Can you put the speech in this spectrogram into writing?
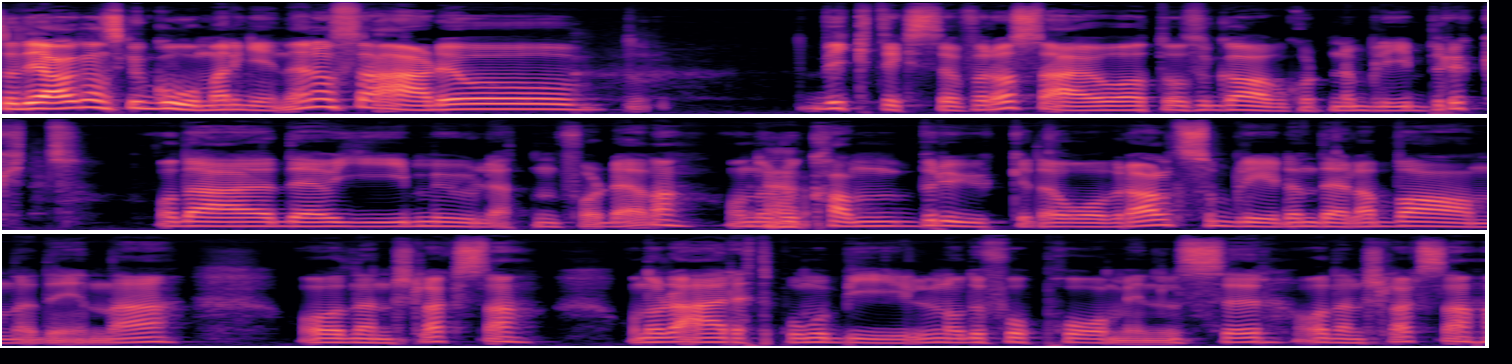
Så de har ganske gode marginer. Og så er det jo Viktigste for oss er jo at også gavekortene blir brukt. Og det er det å gi muligheten for det, da. Og når Ja. du kan bruke det overalt, så blir det en del av vanene dine og den slags, da. Og når det er rett på mobilen, og du får påminnelser og den slags, da,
